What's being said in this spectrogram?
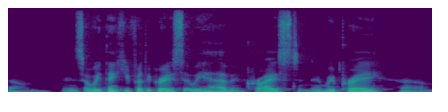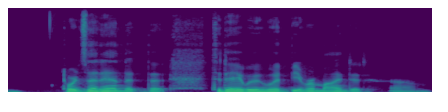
Um, and so we thank you for the grace that we have in Christ, and, and we pray um, towards that end that, that today we would be reminded um,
